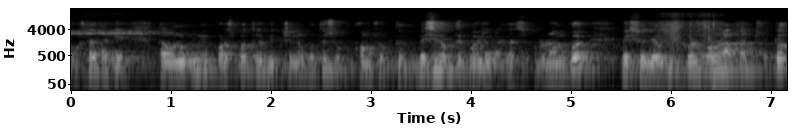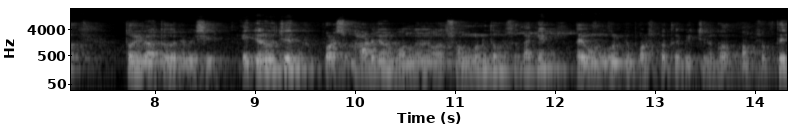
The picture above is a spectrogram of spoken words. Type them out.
অবস্থায় থাকে। তাই অণুগুলিকে পরস্পর থেকে বিচ্ছিন্ন করতে কম শক্তির, বেশি শক্তির প্রয়োজন হয়। তাই স্ফুটনাঙ্ক বেশি হয়। যেহেতু কোনো আকার ছোট তরিণাত্মকতা বেশি। এই জন্য হচ্ছে পরস্পর হাইড্রোজেন বন্ধনের মধ্যে সংগঠিত অবস্থা থাকে, তাই অণুগুলিকে পরস্পর থেকে বিচ্ছিন্ন করে কম শক্তি,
